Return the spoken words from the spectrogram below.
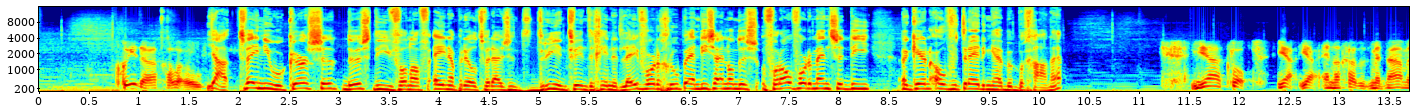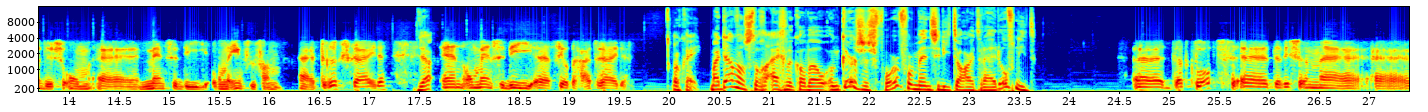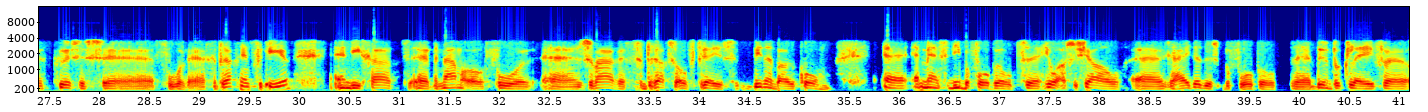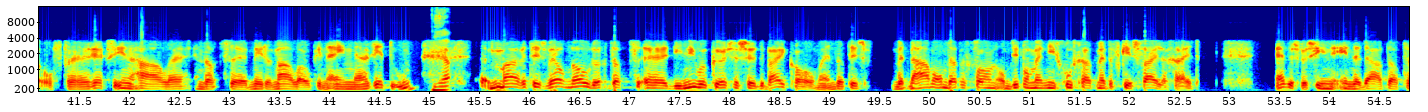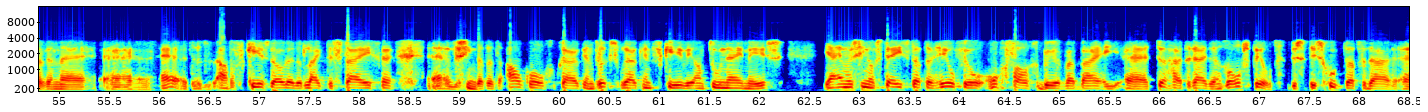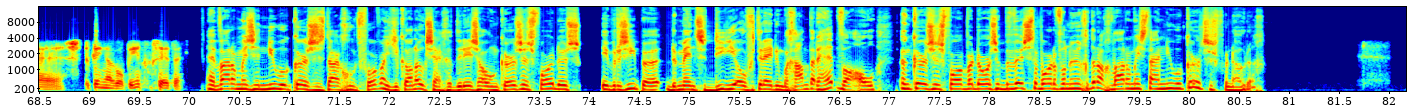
Goeiedag, hallo. Ja, twee nieuwe cursussen dus, die vanaf 1 april 2023 in het leven worden geroepen. En die zijn dan dus vooral voor de mensen die een keer een overtreding hebben begaan, hè? Ja, klopt. Ja, ja. En dan gaat het met name dus om eh, mensen die onder invloed van uh, drugs rijden. Ja. En om mensen die uh, veel te hard rijden. Oké, maar daar was toch eigenlijk al wel een cursus voor, voor mensen die te hard rijden, of niet? Uh, dat klopt. Uh, er is een uh, cursus voor gedrag in het verkeer. En die gaat met name over voor zware gedragsovertreders binnen en mensen die bijvoorbeeld heel asociaal rijden. Dus bijvoorbeeld bumperkleven of rechts inhalen. En dat meerdere ook in één rit doen. Ja. maar het is wel nodig dat die nieuwe cursussen erbij komen. En dat is met name omdat het gewoon op dit moment niet goed gaat met de verkeersveiligheid. Dus we zien inderdaad dat er een, uh, uh, het, aantal verkeersdoden dat lijkt te stijgen. Uh, we zien dat het alcoholgebruik en drugsgebruik in het verkeer weer aan het toenemen is. Ja, en we zien nog steeds dat er heel veel ongevallen gebeuren waarbij te hard rijden een rol speelt. Dus het is goed dat we daar strenger op in gaan. En waarom is een nieuwe cursus daar goed voor? Want je kan ook zeggen, er is al een cursus voor. Dus in principe, de mensen die die overtreding begaan, daar hebben we al een cursus voor, waardoor ze bewuster worden van hun gedrag. Waarom is daar een nieuwe cursus voor nodig?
